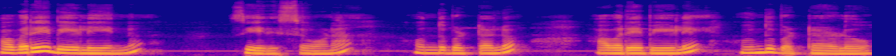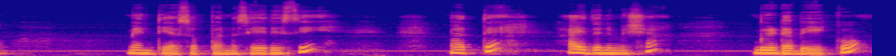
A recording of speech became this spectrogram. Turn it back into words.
ಅವರೇ ಬೇಳೆಯನ್ನು ಸೇರಿಸೋಣ. ಒಂದು ಬಟ್ಟಲು, ಅವರೇ ಬೇಳೆ, ಒಂದು ಬಟ್ಟಲು. ಮೆಂತ್ಯ ಸೊಪ್ಪನ್ನು ಸೇರಿಸಿ ಮತ್ತೆ ಐದು ನಿಮಿಷ ಬಿಡಬೇಕು.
